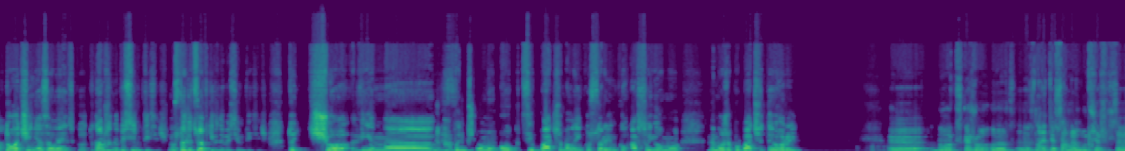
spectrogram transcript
оточення Зеленського, то там вже не по 7 тисяч. Ну, 100% не по 7 тисяч. То що він е, в іншому окці бачить маленьку соринку, а в своєму не може побачити гори? Е, ну, скажу, е, знаєте, саме лучше ж все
